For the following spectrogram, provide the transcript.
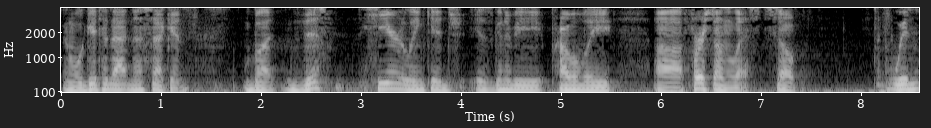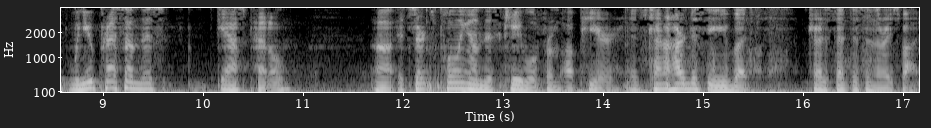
and we'll get to that in a second. But this here linkage is going to be probably uh, first on the list. So when when you press on this gas pedal, uh, it starts pulling on this cable from up here. It's kind of hard to see, but try to set this in the right spot.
